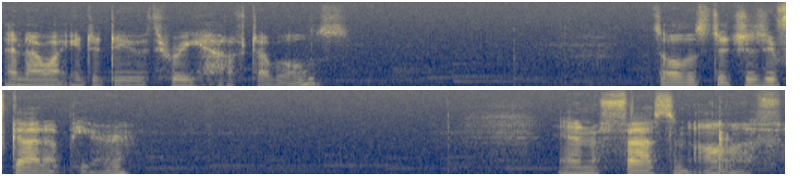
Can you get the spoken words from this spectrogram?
and I want you to do three half doubles. That's all the stitches you've got up here. And fasten off.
